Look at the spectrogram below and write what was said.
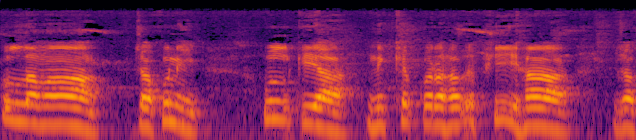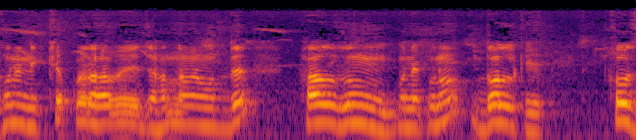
কুল্লামা, যখনই উলকিয়া নিক্ষেপ করা হবে ফি হা যখনই নিক্ষেপ করা হবে জাহান্নামের মধ্যে ফাউজুং মানে কোনো দলকে, ফৌজ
